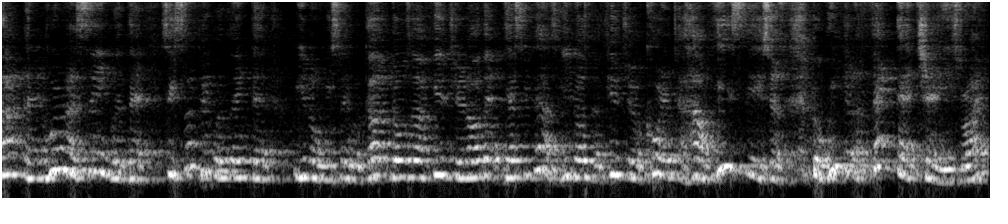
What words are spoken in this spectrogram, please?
Uh, and we're not saying with that. See, some people think that, you know, we say, well, God knows our future and all that. Yes, He does. He knows the future according to how He sees us. But we can affect that change, right?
